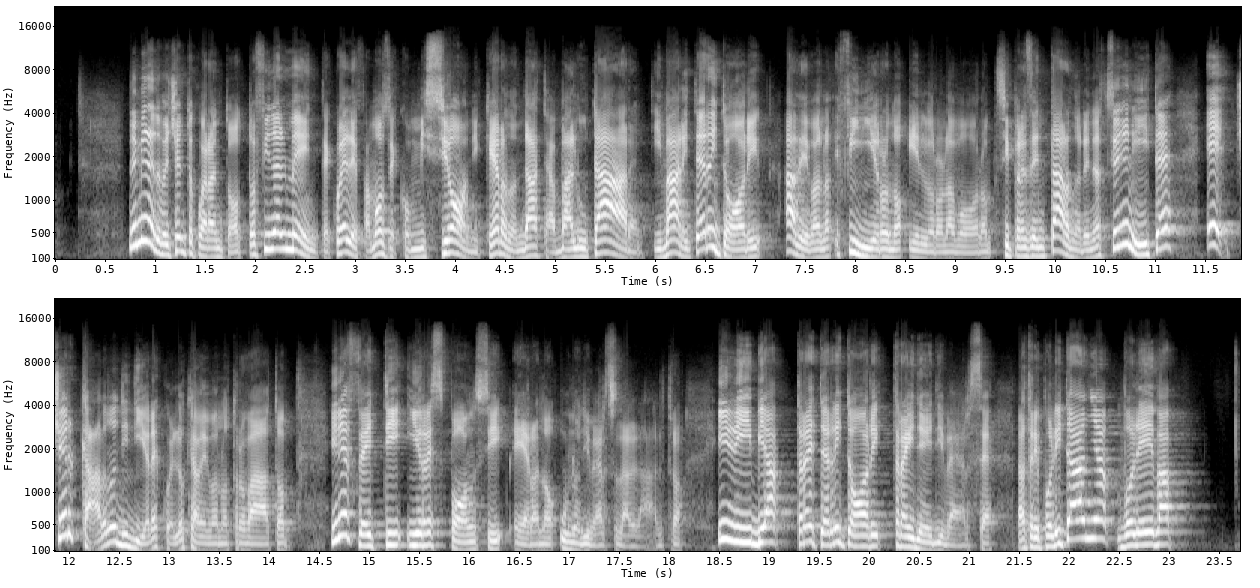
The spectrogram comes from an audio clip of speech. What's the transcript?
Nel 1948 finalmente quelle famose commissioni che erano andate a valutare i vari territori avevano, finirono il loro lavoro. Si presentarono alle Nazioni Unite e cercarono di dire quello che avevano trovato. In effetti i responsi erano uno diverso dall'altro. In Libia tre territori, tre idee diverse. La Tripolitania voleva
